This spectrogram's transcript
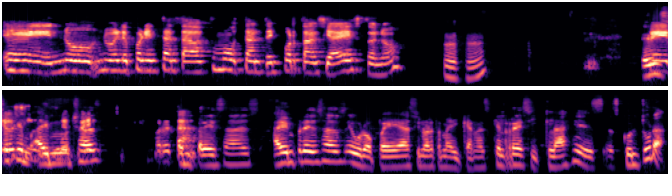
eh, no, no le ponen tanta, como tanta importancia a esto, ¿no? He visto que hay muchas empresas, hay empresas europeas y norteamericanas que el reciclaje es, cultura.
